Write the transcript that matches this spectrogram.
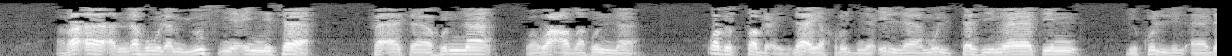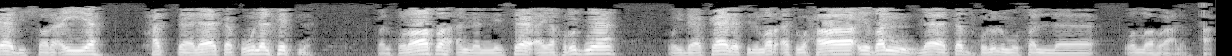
رأى أنه لم يسمع النساء فأتاهن ووعظهن وبالطبع لا يخرجن إلا ملتزمات بكل الآداب الشرعية حتى لا تكون الفتنة. فالخلاصة أن النساء يخرجن وإذا كانت المرأة حائضا لا تدخل المصلى. والله أعلم.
